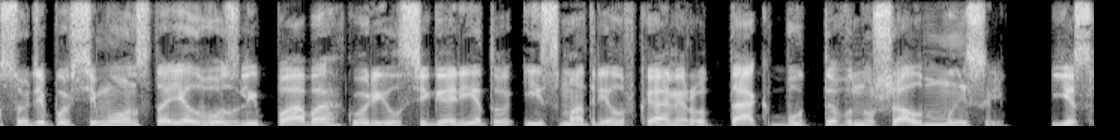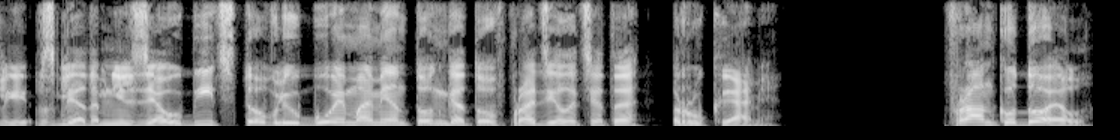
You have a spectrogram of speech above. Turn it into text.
Судя по всему, он стоял возле паба, курил сигарету и смотрел в камеру так, будто внушал мысль, если взглядом нельзя убить, то в любой момент он готов проделать это руками. Франко Дойл,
